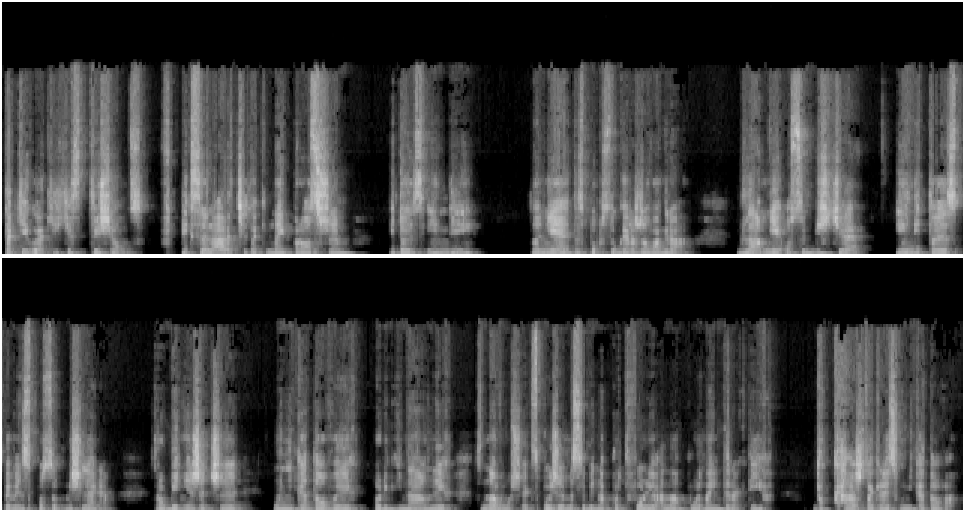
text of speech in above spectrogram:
takiego jakich jest tysiąc, w pixelarcie takim najprostszym i to jest indie, no nie, to jest po prostu garażowa gra. Dla mnie osobiście indie to jest pewien sposób myślenia. Robienie rzeczy unikatowych, oryginalnych. Znowuż, jak spojrzymy sobie na portfolio Annapurna Interactive, to każda gra jest unikatowa.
